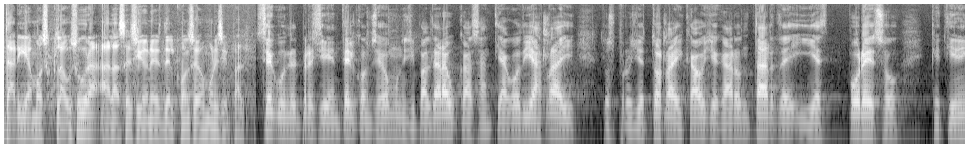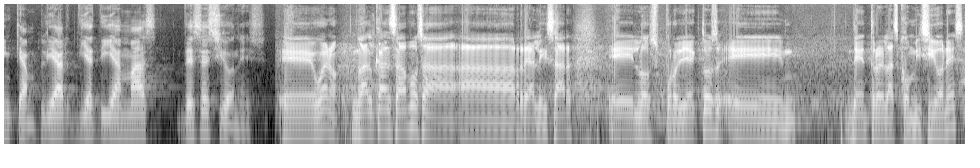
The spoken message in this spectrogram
daríamos clausura a las sesiones del Consejo Municipal. Según el presidente del Consejo Municipal de Arauca, Santiago Díaz Ray, los proyectos radicados llegaron tarde y es por eso que tienen que ampliar 10 días más de sesiones. Eh, bueno, no alcanzamos a, realizar eh, los proyectos eh, dentro de las comisiones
